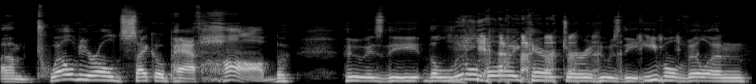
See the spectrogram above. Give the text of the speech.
um 12 year old psychopath Hob, who is the the little boy character who is the evil villain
